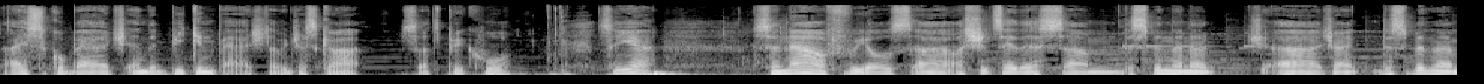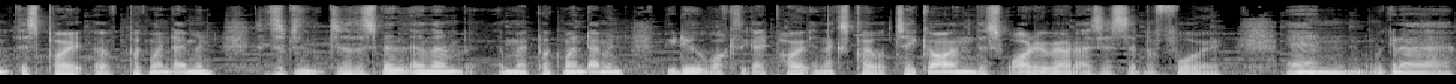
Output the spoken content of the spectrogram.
the icicle badge, and the beacon badge that we just got. So that's pretty cool. So yeah. So now for reals, uh, I should say this. Um, this has been the uh, giant. This has been the, this part of Pokemon Diamond. So this has been, so this has been and then my Pokemon Diamond. We do walk the guide part. The next part will take on this water route, as I said before, and we're gonna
